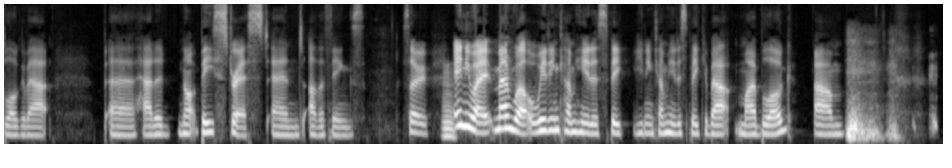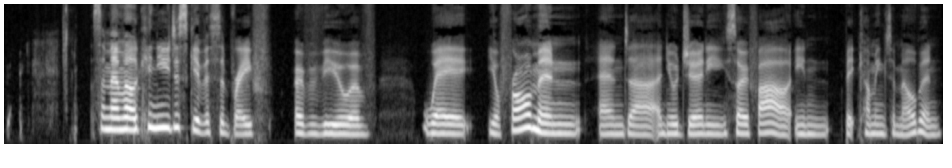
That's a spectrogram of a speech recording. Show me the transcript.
blog about uh, how to not be stressed and other things. So mm. anyway, Manuel, we didn't come here to speak. You didn't come here to speak about my blog. Um, so Manuel, can you just give us a brief overview of where you're from and and uh, and your journey so far in coming to Melbourne?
